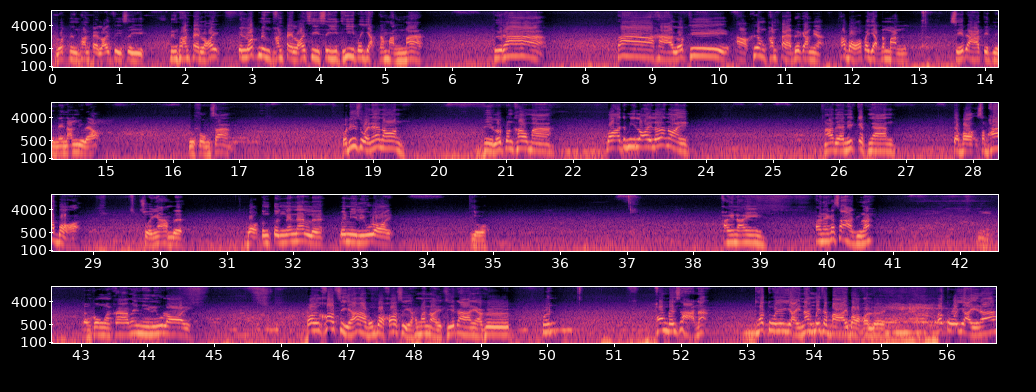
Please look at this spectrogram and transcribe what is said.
รถ 1,800ซีซี1,800 เป็นรถ 1,800ซีซีที่ประหยัดน้ำมันมาก คือถ้า ถ้าหารถที่เครื่องพันแปดด้วยกันเนี่ย ถ้าบอกว่าประหยัดน้ำมัน CSR ติดหนึ่งในนั้นอยู่แล้ว ดูโครงสร้างบอดี้สวยแน่นอน นี่รถเพิ่งเข้ามาเบาะอาจจะมีรอยเลอะหน่อยนะเดี๋ยวอันนี้เก็บงาน แต่เบาะสภาพเบาะสวยงามเลย เบาะตึงๆ แน่น ๆ เลย ไม่มีริ้วรอยดู ภายใน ภายในก็สะอาดอยู่นะนี่หลังกงหลังคาไม่มีริ้วรอยก็คือข้อเสียอะผมบอกข้อเสียของมันหน่อย CSR เนี่ยคือพื้นห้องโดยสารนะถ้าตัวใหญ่ๆนั่งไม่สบายบอกก่อนเลย ถ้าตัวใหญ่นะ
